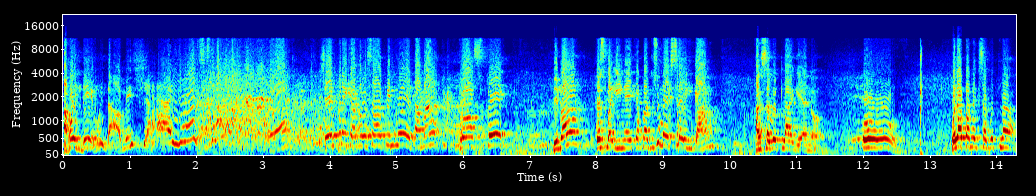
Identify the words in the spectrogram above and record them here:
Ako hindi, uy, dami siya. Yes! ba? Siyempre, kakausapin mo eh, tama? Prospect. Di ba? Tapos maingay ka pa. Gusto mo extra income? Ang sagot lagi, ano? Oo. Wala pa nagsagot na,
